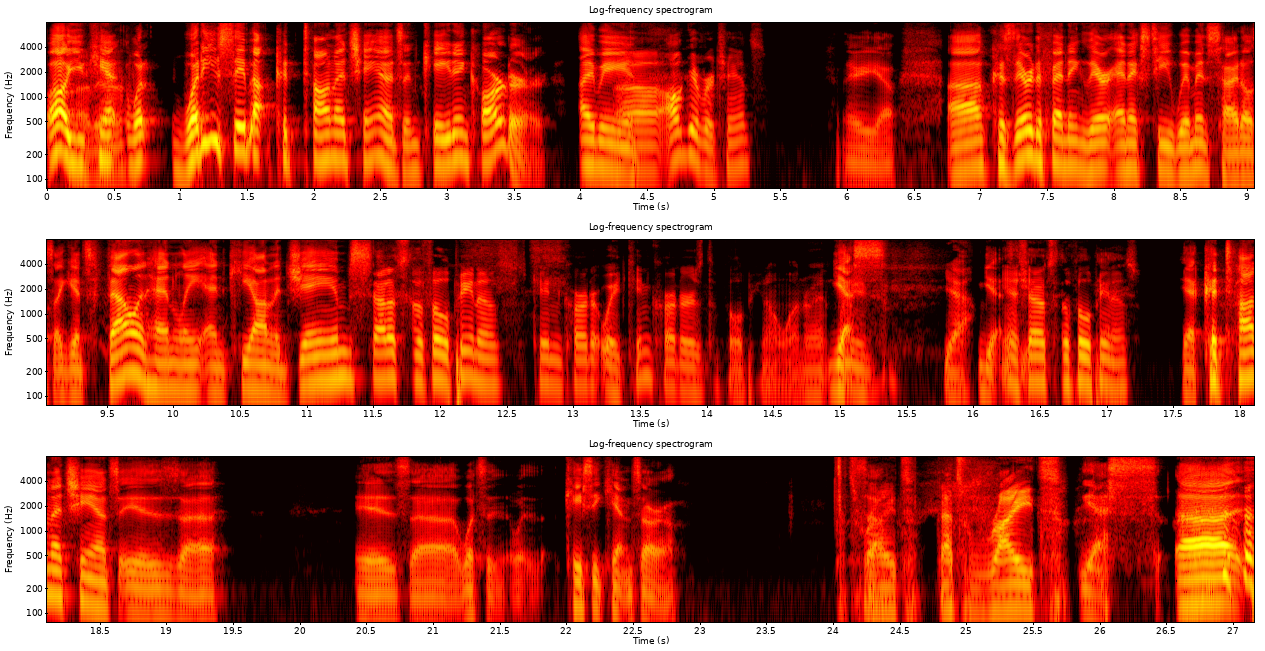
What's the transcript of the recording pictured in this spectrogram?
oh, you Uh, can't. What What do you say about Katana Chance and Kayden Carter? I mean, Uh, I'll give her a chance. there you go. Uh, because they're defending their NXT Women's titles against Fallon Henley and Kiana James. Shout outs to the Filipinos. Kayden Carter. Wait, Kayden Carter is the Filipino one, right? Let me- Yes. yeah. Yes. Yeah. Shout outs to the Filipinos. Yeah. Katana Chance is uh is uh what's it? Kacy Catanzaro. That's So- right. That's right. Yes. Uh,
